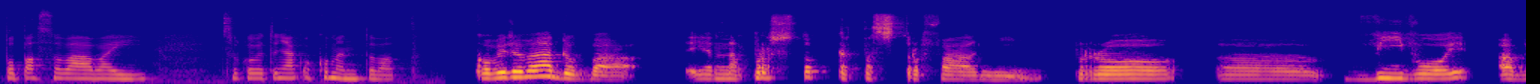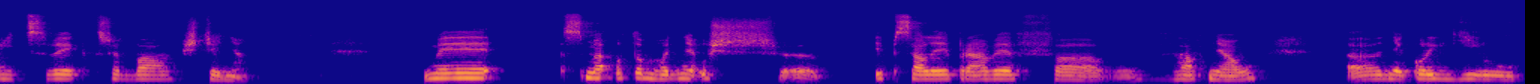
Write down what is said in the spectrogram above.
popasovávají. Celkově to nějak okomentovat. Covidová doba je naprosto katastrofální pro uh, vývoj a výcvik třeba štěňat. My jsme o tom hodně už uh, i psali právě v, v Havňau uh, několik dílů,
